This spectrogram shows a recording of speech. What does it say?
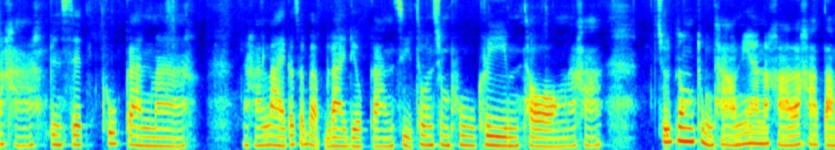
นะคะ เป็นเซตคู่กันมานะคะ ลายก็จะแบบลายเดียวกัน สีโทนชมพูครีมทองนะคะ ชุดลงถุงเท้าเนี่ยนะคะ ราคาตาม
